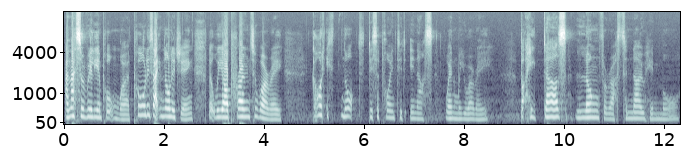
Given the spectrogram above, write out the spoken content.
And that's a really important word. Paul is acknowledging that we are prone to worry. God is not disappointed in us when we worry, but He does long for us to know Him more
